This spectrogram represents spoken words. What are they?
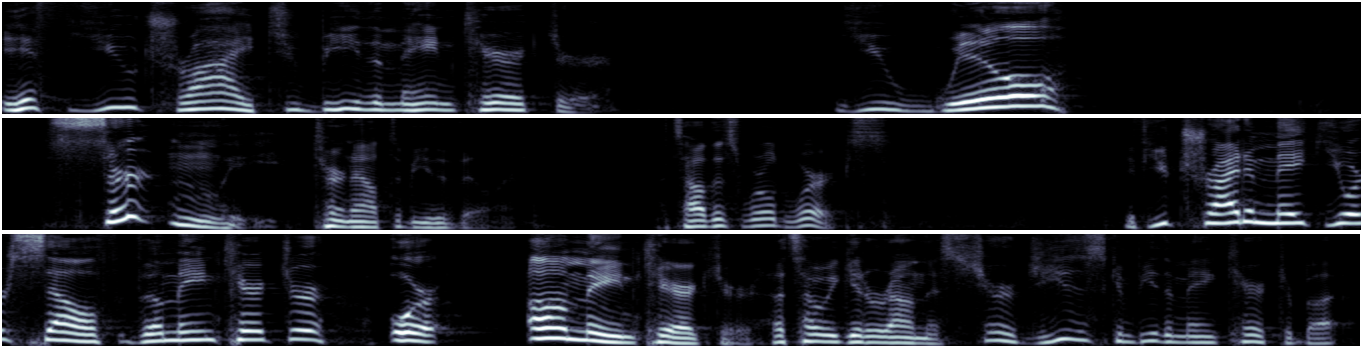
If you try to be the main character, you will certainly turn out to be the villain. That's how this world works. If you try to make yourself the main character or a main character, that's how we get around this. Sure, Jesus can be the main character, but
